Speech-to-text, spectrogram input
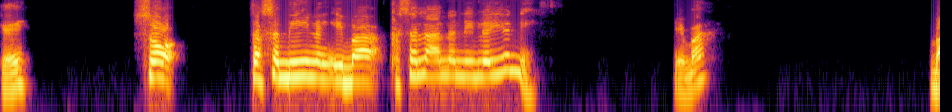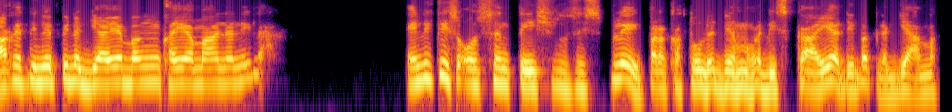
Okay? So, sasabihin ng iba, kasalanan nila yan eh. Diba? Bakit nila pinagyayabang ang kayamanan nila? And it is ostentatious display. Parang katulad ng mga diskaya, di ba? Pinagyama,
